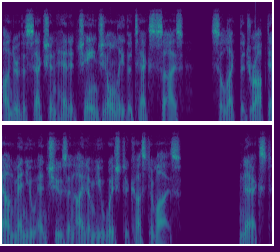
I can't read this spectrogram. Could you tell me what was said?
Under the section headed change only the text size, select the drop-down menu and choose an item you wish to customize. Next,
